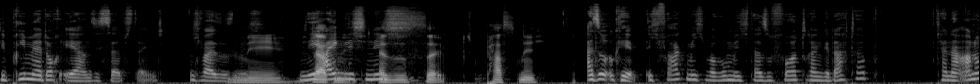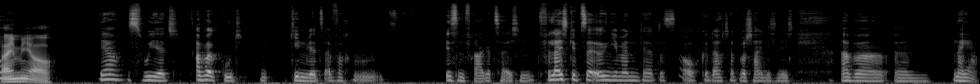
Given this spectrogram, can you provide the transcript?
die primär doch eher an sich selbst denkt. Ich weiß es nicht. nee. Nee, eigentlich nicht. Also, es äh, passt nicht. Also, okay, ich frage mich, warum ich da sofort dran gedacht habe. Keine Ahnung. Bei mir auch. Ja, ist weird. Aber gut, gehen wir jetzt einfach. Ist ein Fragezeichen. Vielleicht gibt es ja irgendjemanden, der das auch gedacht hat. Wahrscheinlich nicht. Aber, ähm, naja.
